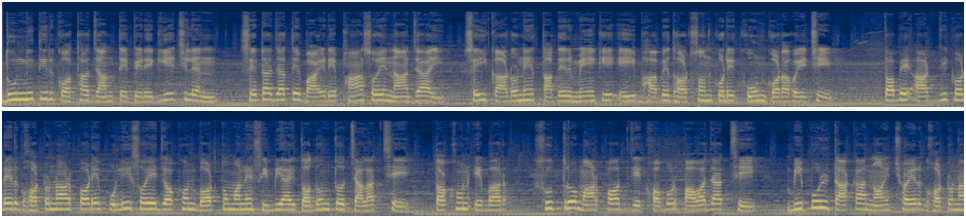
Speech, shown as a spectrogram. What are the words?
দুর্নীতির কথা জানতে পেরে গিয়েছিলেন সেটা যাতে বাইরে ফাঁস হয়ে না যায়, সেই কারণে তাদের মেয়েকে এইভাবে ধর্ষণ করে খুন করা হয়েছে। তবে আরজিকরের ঘটনার পরে পুলিশ হয়ে যখন বর্তমানে সিবিআই তদন্ত চালাচ্ছে, তখন এবার সূত্র মারফত যে খবর পাওয়া যাচ্ছে, বিপুল টাকা নয় ছয়ের ঘটনা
